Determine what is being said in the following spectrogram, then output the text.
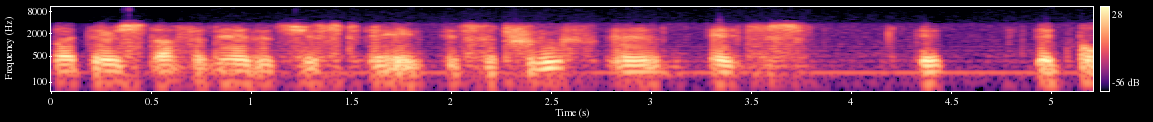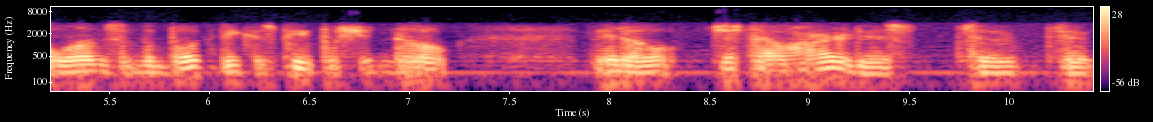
but there's stuff in there that's just hey, it's the truth and it's it it belongs in the book because people should know, you know, just how hard it is to to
